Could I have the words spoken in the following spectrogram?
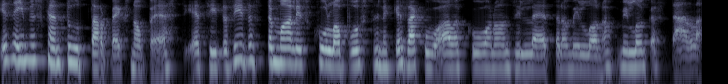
Ja se ei myöskään tuu tarpeeksi nopeasti. Et siitä, siitä sitten maaliskuun lopusta sinne kesäkuun alkuun on silleen, että no milloin, milloinkas täällä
